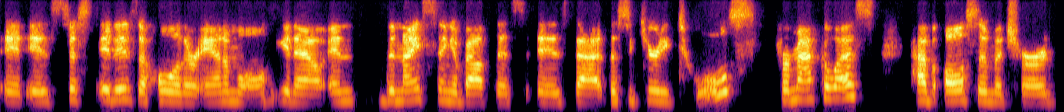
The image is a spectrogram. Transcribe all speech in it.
it is just it is a whole other animal, you know. And the nice thing about this is that the security tools for Mac OS have also matured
